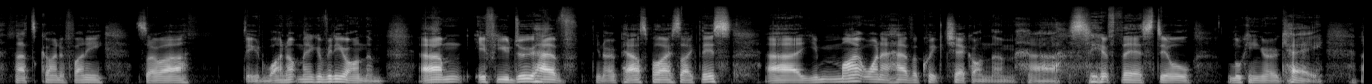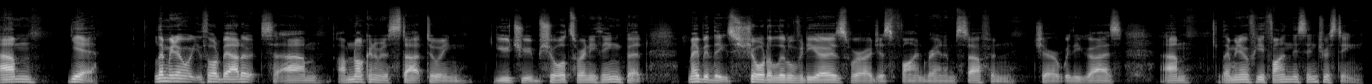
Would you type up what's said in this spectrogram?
that's kind of funny. So uh, figured why not make a video on them. Um, if you do have, you know, power supplies like this, uh, you might want to have a quick check on them. Uh, see if they're still looking okay. Um, yeah, let me know what you thought about it. Um, I'm not going to start doing YouTube shorts or anything, but maybe these shorter little videos where I just find random stuff and share it with you guys. Um, let me know if you find this interesting.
